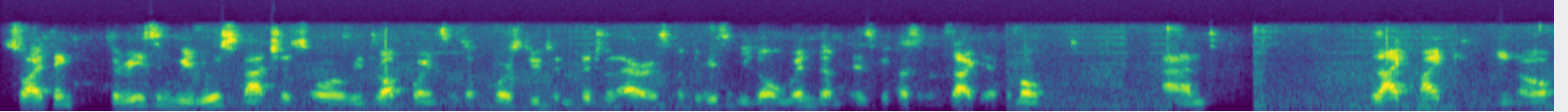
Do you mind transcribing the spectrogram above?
so I think the reason we lose matches or we drop points is, of course, due to individual errors, but the reason we don't win them is because of Inzaghi at the moment. And like Mike you know,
